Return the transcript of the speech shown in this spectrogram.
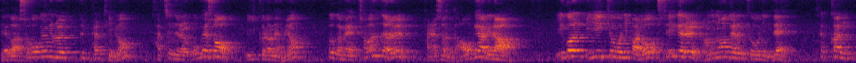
내가 소경을 밝히며 갇힌 자를 옥에서 이끌어내며 흑암의 처한 자를 반에서 나오게 하리라 이것 이 교훈이 바로 세계를 악마하게 하는 교훈인데 택한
